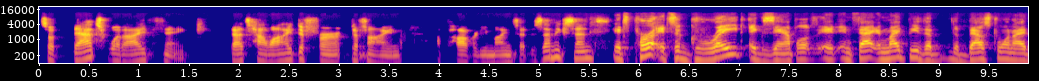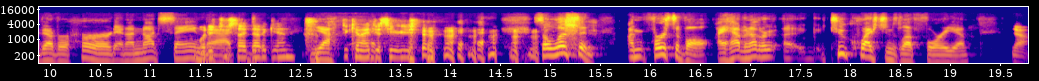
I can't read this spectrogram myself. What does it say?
So that's what I think. That's how I defer, define a poverty mindset. Does that make sense? It's per it's a great example. It, in fact, it might be the the best one I've ever heard. And I'm not saying what that. did you say that again? Yeah. Can I just hear you? so listen, I'm first of all, I have another uh, two questions left for you. Yeah.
